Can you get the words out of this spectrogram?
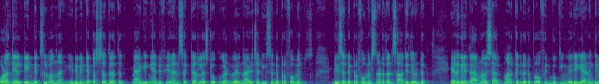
വോളറ്റിലിറ്റി ഇൻഡെക്സിൽ വന്ന ഇടിവിന്റെ പശ്ചാത്തലത്തിൽ ബാങ്കിങ് ആൻഡ് ഫിനാൻസ് സെക്ടറിലെ സ്റ്റോക്കുകൾ വരുന്ന ആഴ്ച ഡീസന്റ് പെർഫോമൻസ് ഡീസന്റ് പെർഫോമൻസ് നടത്താൻ സാധ്യതയുണ്ട്. ഏതെങ്കിലും കാരണവശാൽ മാർക്കറ്റിൽ ഒരു പ്രോഫിറ്റ് ബുക്കിംഗ് വരികയാണെങ്കിൽ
